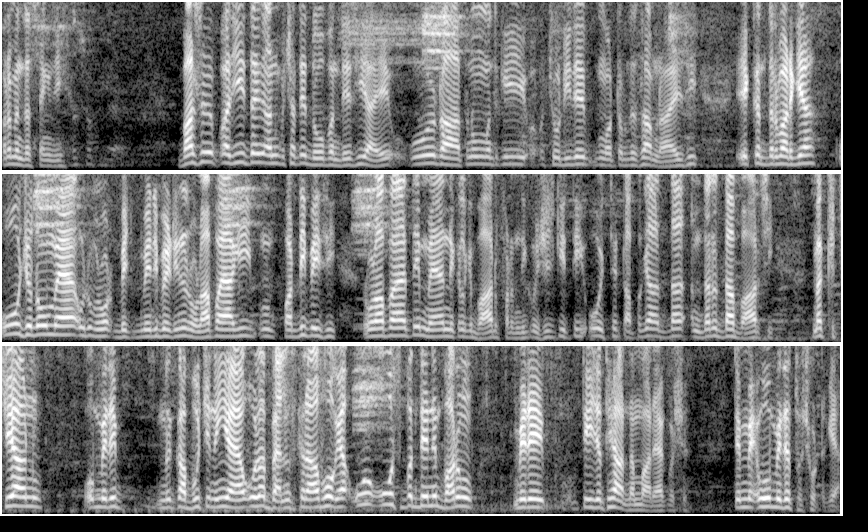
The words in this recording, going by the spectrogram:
ਪਰਮਿੰਦਰ ਸਿੰਘ ਜੀ। ਬਸ ਭਾਜੀ ਤੇ ਅਣਪਛਾਤੇ ਦੋ ਬੰਦੇ ਸੀ ਆਏ। ਉਹ ਰਾਤ ਨੂੰ ਮਤਲਬ ਕਿ ਚੋਰੀ ਦੇ ਮੋਟਰ ਦੇ ਹਿਸਾਬ ਨਾਲ ਆਏ ਸੀ। ਇੱਕ ਅੰਦਰ ਵੜ ਗਿਆ। ਉਹ ਜਦੋਂ ਮੈਂ ਉਹ ਰੋ- ਵਿੱਚ ਮੇਰੀ ਬੇਟੀ ਨੇ ਰੋਲਾ ਪਾਇਆ ਕਿ ਪੜਦੀ ਪਈ ਸੀ। ਰੋਲਾ ਪਾਇਆ ਤੇ ਮੈਂ ਨਿਕਲ ਕੇ ਬਾਹਰ ਫੜਨ ਦੀ ਕੋਸ਼ਿਸ਼ ਕੀਤੀ। ਉਹ ਇੱਥੇ ਟੱਪ ਗਿਆ ਅੱਧਾ ਅੰਦਰ ਅੱਧਾ ਬਾਹਰ ਸੀ। ਮੈਂ ਖਿੱਚਿਆ ਉਹਨੂੰ। ਉਹ ਮੇਰੇ ਮੇਰੇ ਕਾਬੂ 'ਚ ਨਹੀਂ ਆਇਆ। ਉਹਦਾ ਬੈਲੈਂਸ ਖਰਾਬ ਹੋ ਗਿਆ। ਉਹ ਉਸ ਬੰਦੇ ਨੇ ਬਾਹਰੋਂ ਮੇਰੇ ਤੇਜ਼ ਹਥਿਆਰ ਨਾਲ ਮਾਰਿਆ ਕੁਛ। ਤੇ ਮੈਂ ਉਹ ਮੇਰੇ ਤੋਂ ਛੁੱਟ ਗਿਆ।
